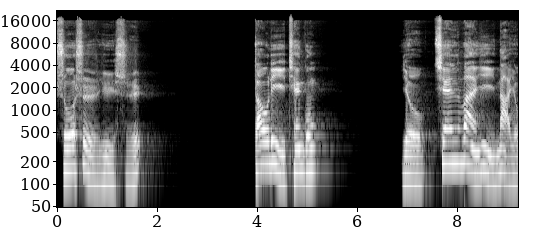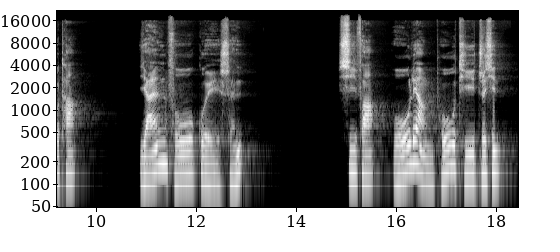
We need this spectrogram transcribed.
说是与时，刀立天宫有千万亿那由他阎浮鬼神，悉发无量菩提之心，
